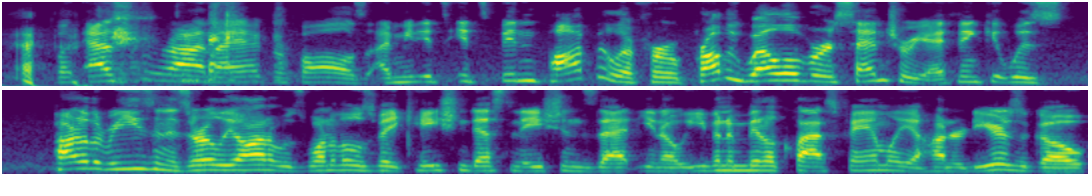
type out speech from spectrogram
but as for uh, Niagara Falls, I mean, it's it's been popular for probably well over a century. I think it was part of the reason is early on it was one of those vacation destinations that you know even a middle class family hundred years ago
